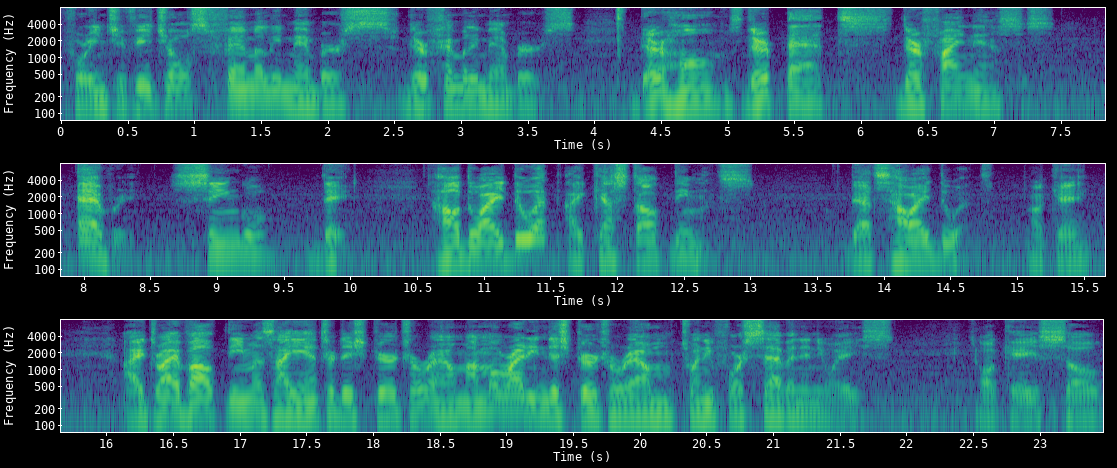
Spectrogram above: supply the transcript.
for individuals, family members, their family members, their homes, their pets, their finances, every single day. How do I do it? I cast out demons. That's how I do it. Okay? I drive out demons. I enter the spiritual realm. I'm already in the spiritual realm 24-7 anyways. Okay, so,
